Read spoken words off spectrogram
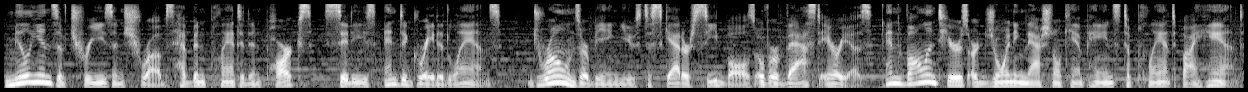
millions of trees and shrubs have been planted in parks, cities, and degraded lands. Drones are being used to scatter seed balls over vast areas, and volunteers are joining national campaigns to plant by hand.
